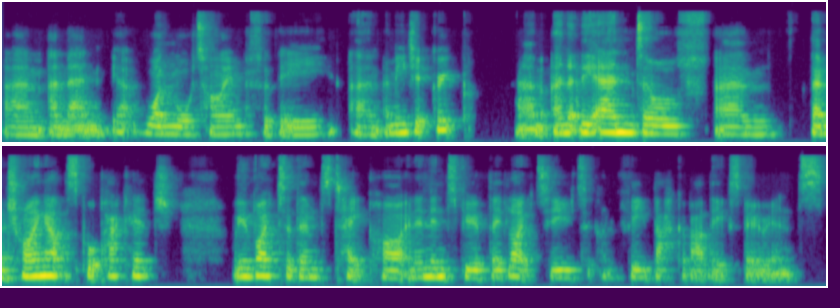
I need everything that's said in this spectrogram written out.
um, and then yeah, one more time for the um, immediate group. Um, and at the end of um, them trying out the support package, we invited them to take part in an interview if they'd like to, to kind of feedback about the experience.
